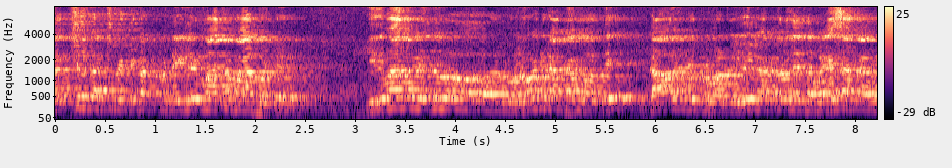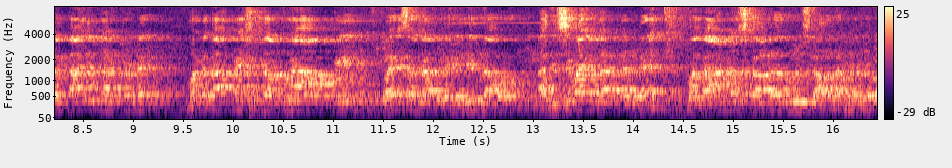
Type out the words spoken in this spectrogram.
లక్షలు ఖర్చు పెట్టి కట్టుకునే ఇల్లు మాత్రం బాగా కొట్టారు ఇది మాత్రం ఎందుకు నువ్వు రోడ్డుకి అడ్డంగా ఉంది కావాలంటే ఇప్పుడు మనం ఇల్లు కట్టడం లేదా వైఎస్ఆర్ ఖాళీ ప్లాట్ ఉంటే మన కార్పొరేషన్ తరఫున ఆమెకి వైఎస్ఆర్ నగర్లో ఇల్లు ఇద్దాము. అది శివాయి ప్లాట్ అంటే మాకు ఆర్డర్స్ కావాలా రూల్స్ కావాలన్నారు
